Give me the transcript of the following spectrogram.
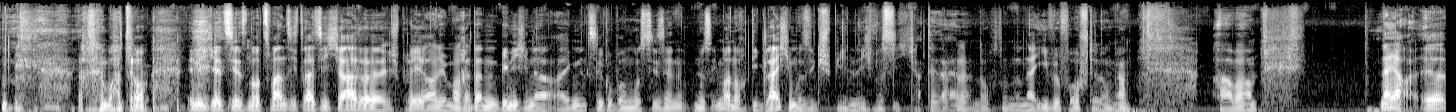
Nach dem Motto, wenn ich jetzt, jetzt nur 20, 30 Jahre Spreeradio mache, dann bin ich in der eigenen Zielgruppe und muss, die, muss immer noch die gleiche Musik spielen. Ich, wusste, ich hatte da noch so eine naive Vorstellung. Ja. Aber naja, äh,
